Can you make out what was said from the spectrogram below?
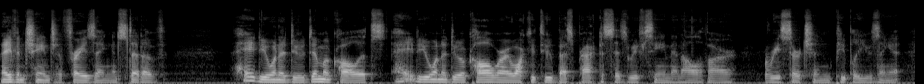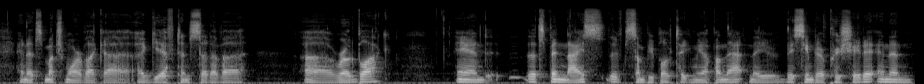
And I even changed the phrasing instead of, hey, do you want to do a demo call? It's, hey, do you want to do a call where I walk you through best practices we've seen in all of our research and people using it? And it's much more of like a, a gift instead of a, a roadblock and that's been nice. Some people have taken me up on that, and they they seem to appreciate it. And then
